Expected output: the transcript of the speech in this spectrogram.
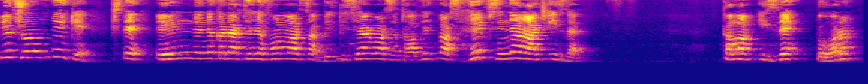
Birçoğumuz diyor ki işte evinde ne kadar telefon varsa, bilgisayar varsa, tablet varsa hepsinden aç izle. Tamam izle doğru.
